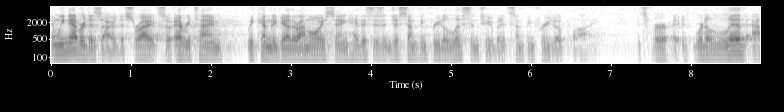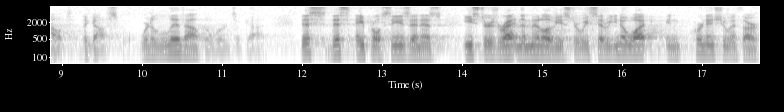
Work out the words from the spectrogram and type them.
and we never desire this, right? So every time we come together, I'm always saying, hey, this isn't just something for you to listen to, but it's something for you to apply. It's for, we're to live out the gospel. We're to live out the words of God. This, this April season, as Easter is right in the middle of Easter, we said, well, you know what? In coordination with our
